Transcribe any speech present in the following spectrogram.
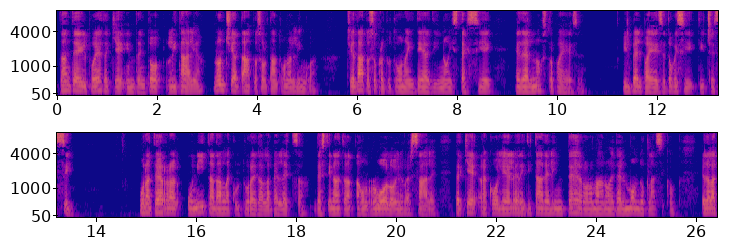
Dante è il poeta che inventò l'Italia. Non ci ha dato soltanto una lingua, ci ha dato soprattutto una idea di noi stessi e del nostro paese. Il bel paese dove si dice sì. Una terra unita dalla cultura e dalla bellezza, destinata a un ruolo universale perché raccoglie l'eredità dell'impero romano e del mondo classico e della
